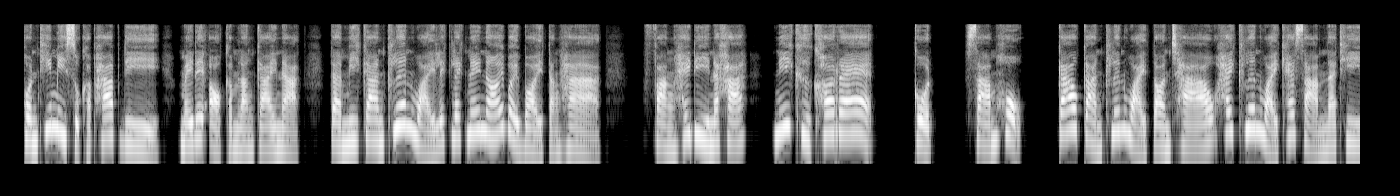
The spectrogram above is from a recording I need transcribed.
คนที่มีสุขภาพดีไม่ได้ออกกำลังกายหนัก แต่มีการเคลื่อนไหวเล็กๆ น้อยๆ บ่อยๆ ต่างหาก ฟังให้ดีนะคะ นี่คือข้อแรก กฎ 36 9 การเคลื่อนไหวตอนเช้าให้เคลื่อนไหวแค่ 3 นาที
